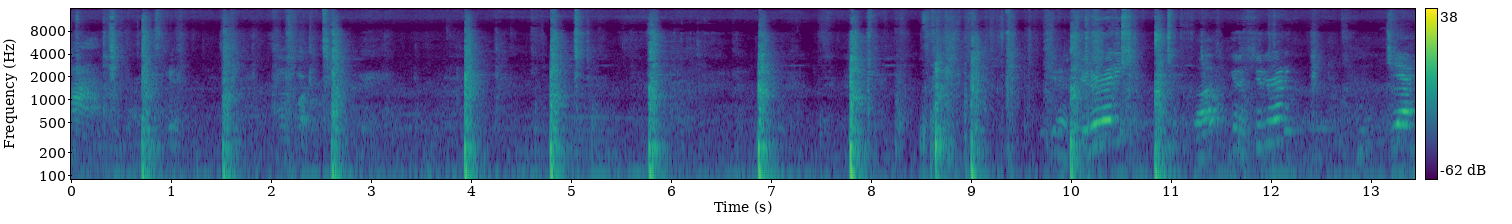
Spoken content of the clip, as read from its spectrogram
Ah. Good. Seven four. You gonna shoot already? What? You gonna shoot already? Yeah.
